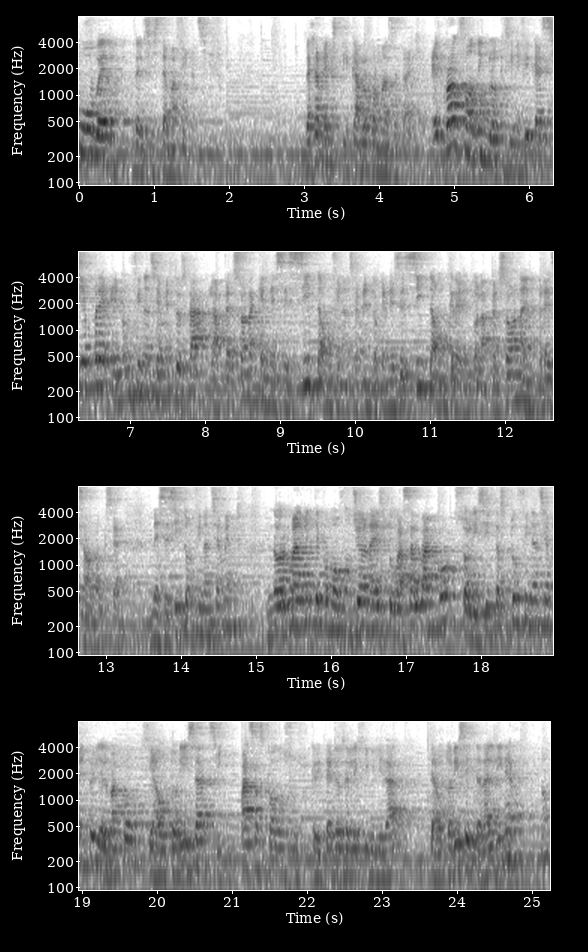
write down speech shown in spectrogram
Uber del sistema financiero. Déjame explicarlo con más detalle. El crowdfunding lo que significa es siempre en un financiamiento está la persona que necesita un financiamiento, que necesita un crédito, la persona, empresa o lo que sea, necesita un financiamiento. Normalmente como funciona es tú vas al banco, solicitas tu financiamiento y el banco si autoriza, si pasas todos sus criterios de elegibilidad, te autoriza y te da el dinero, ¿no?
